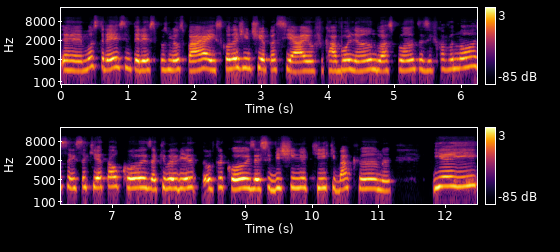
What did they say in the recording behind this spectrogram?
é, mostrei esse interesse para os meus pais. Quando a gente ia passear, eu ficava olhando as plantas e ficava, nossa, isso aqui é tal coisa, aquilo ali é outra coisa, esse bichinho aqui, que bacana. E aí,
